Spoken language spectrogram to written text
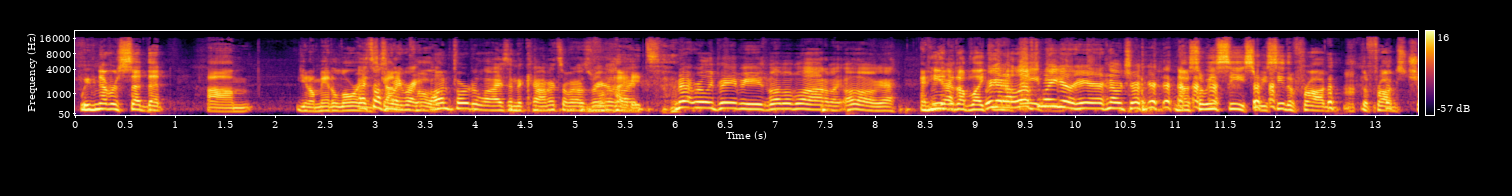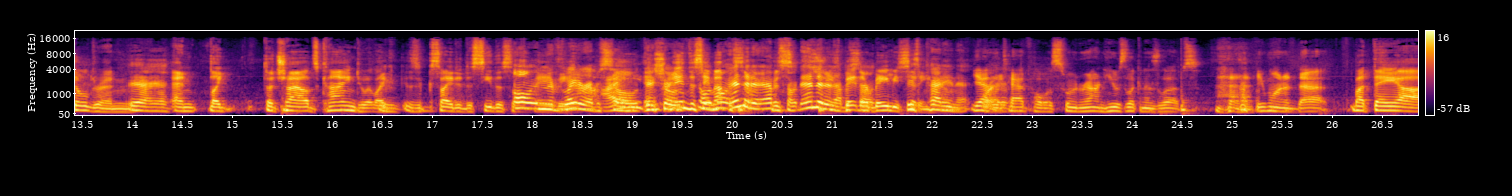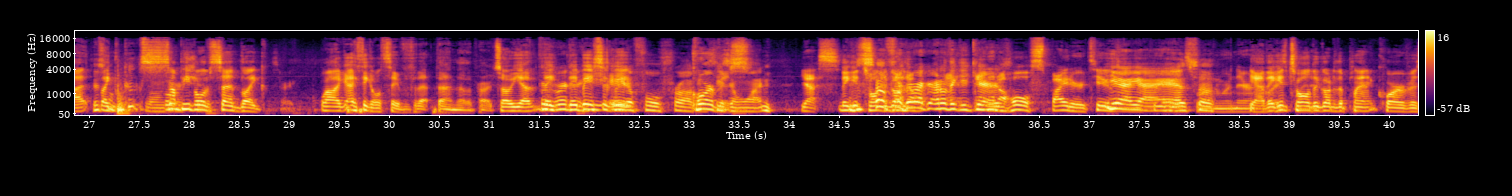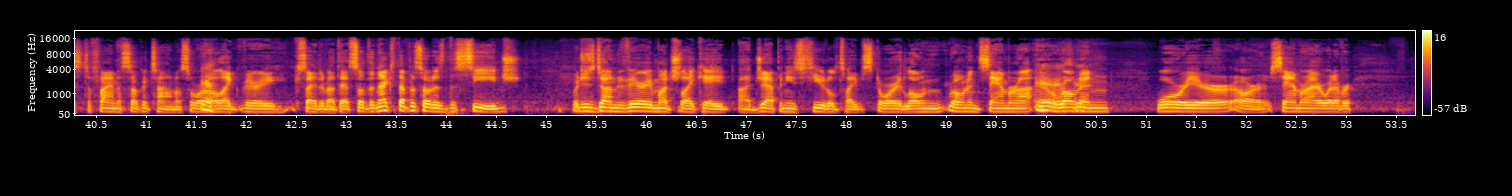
we've never said that, um, you know, Mandalorian. I saw got somebody a write code. unfertilized in the comments when I was reading. Right. Like, not really babies, blah blah blah. And I'm like, oh yeah. And he We ended up like we got a left baby. winger here. No joke. no, so we see, so we see the frog, the frog's children, Yeah, yeah. and like the child's kind to it, like is excited to see this. Little Oh, in the baby. later I- episode, they in- showed in the same oh, no, episode, Ended the 'cause episode. Ended she's the ba- they're episode. babysitting He's petting him. it. yeah, Right. the tadpole was swimming around. He was licking his lips. he wanted that. But they, uh, like, some people shit. have said, like, Sorry. Well, I, I think I'll save it for that, that another part. So yeah, they, the record, they basically he ate a full frog Corvus. in season one. Yes. they get told So to go for the to record, I don't think he and cares. then a whole spider too. Yeah, in the yeah, yeah, so- one when they're Yeah, they get ice told to planet. go to the planet Corvus to find Ahsoka Tano, so we're Yeah. all like very excited about that. So the next episode is the Siege, which is done very much like a, uh Japanese feudal type story. Lone Ronin samurai, It uh, is, Ronin warrior or samurai or whatever,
